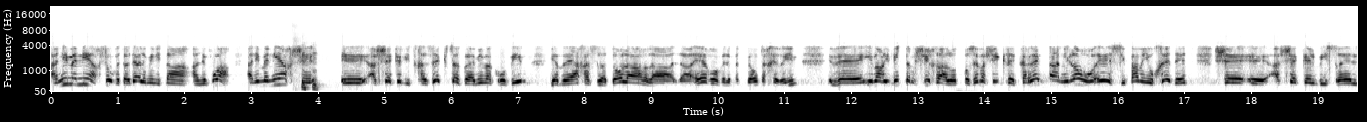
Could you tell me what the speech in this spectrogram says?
אני מניח, שוב, אתה יודע למי ניתנה הנבואה, אני מניח ש... אה, השקל יתחזק קצת בימים הקרובים ביחס לדולר, לאירו ולמטבעות אחרים ואם הריבית תמשיך לעלות פה זה מה שיקרה. כרגע אני לא רואה סיבה מיוחדת שהשקל בישראל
